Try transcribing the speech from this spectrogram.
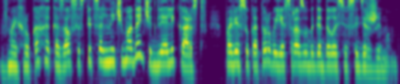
В моих руках оказался специальный чемоданчик для лекарств, по весу которого я сразу догадалась о содержимом.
